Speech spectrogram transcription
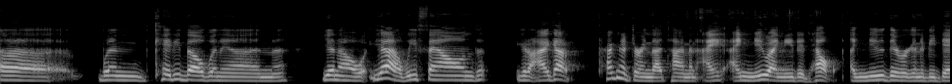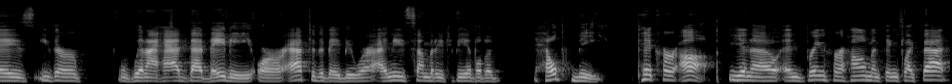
Uh, when Katie Bell went in, you know, yeah, we found. You know, I got pregnant during that time, and I I knew I needed help. I knew there were going to be days either when I had that baby or after the baby where I need somebody to be able to help me pick her up, you know, and bring her home and things like that.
